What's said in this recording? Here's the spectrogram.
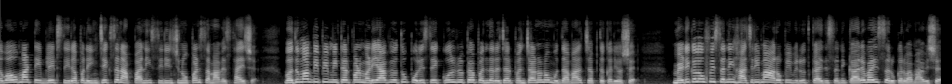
દવાઓમાં ટેબ્લેટ, સિરપ અને ઇન્જેક્શન આપવાની સિરિંજનો પણ સમાવેશ થાય છે. વધુમાં બીપી મીટર પણ મળી આવ્યું હતું. પોલીસે કુલ રૂપિયા પંદર હજાર પંચાણુંનો મુદ્દામાલ જપ્ત કર્યો છે. મેડિકલ ઓફિસરની હાજરીમાં આરોપી વિરુદ્ધ કાયદેસરની કાર્યવાહી શરૂ કરવામાં આવી છે.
